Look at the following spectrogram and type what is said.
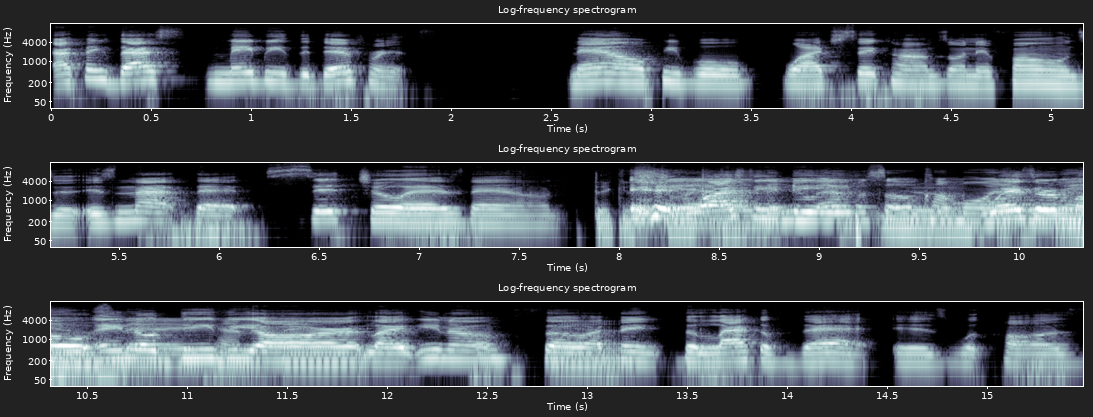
i think that's maybe the difference now people watch sitcoms on their phones it's not that sit your ass down They can Yeah, watch the new episode Yeah. come on. where's the every remote ain't no Wednesday kind of dvr like you know so i think the lack of that is what caused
